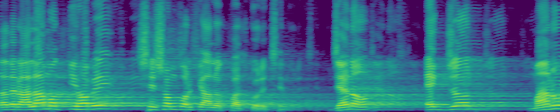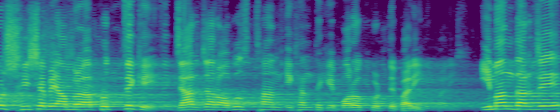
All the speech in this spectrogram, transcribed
তাদের আলামত কি হবে সে সম্পর্কে আলোকপাত করেছেন। যেন একজন মানুষ হিসেবে আমরা প্রত্যেকে যার যার অবস্থান এখান থেকে পরখ করতে পারি। ইমানদার যে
